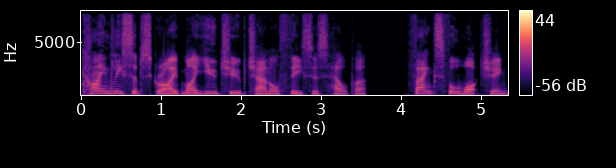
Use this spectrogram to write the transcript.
Kindly subscribe my YouTube channel Thesis Helper. Thanks for watching.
